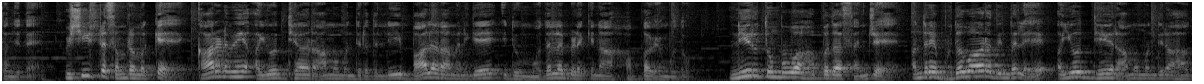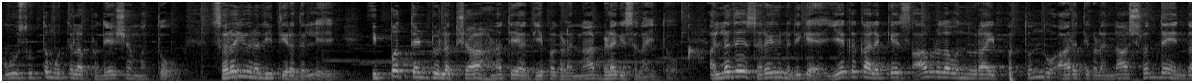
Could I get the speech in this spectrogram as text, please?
ತಂದಿದೆ. ವಿಶಿಷ್ಟ ಸಂಭ್ರಮಕ್ಕೆ ಕಾರಣವೇ ಅಯೋಧ್ಯ ರಾಮ ಮಂದಿರದಲ್ಲಿ ಬಾಲರಾಮನಿಗೆ ಇದು ಮೊದಲ ಬೆಳಕಿನ ಹಬ್ಬವೆಂಬುದು. ನೀರು ತುಂಬುವ ಹಬ್ಬದ ಸಂಜೆ, ಅಂದರೆ ಬುಧವಾರದಿಂದಲೇ ಅಯೋಧ್ಯೆ ರಾಮ ಮಂದಿರ ಹಾಗೂ ಸುತ್ತಮುತ್ತಲ ಪ್ರದೇಶ ಮತ್ತು ಸರಯು ನದಿ ತೀರದಲ್ಲಿ ಇಪ್ಪತ್ತೆಂಟು ಲಕ್ಷ ಹಣತೆಯ ದೀಪಗಳನ್ನು ಬೆಳಗಿಸಲಾಯಿತು. ಅಲ್ಲದೆ ಸರಯು ನದಿಗೆ ಏಕಕಾಲಕ್ಕೆ ಸಾವಿರದ ಒಂದೂರ ಇಪ್ಪತ್ತೊಂದು ಆರತಿಗಳನ್ನು ಶ್ರದ್ಧೆಯಿಂದ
